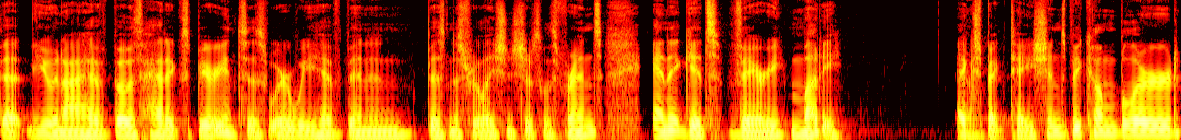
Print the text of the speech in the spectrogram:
that you and I have both had experiences where we have been in business relationships with friends, and it gets very muddy expectations become blurred,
